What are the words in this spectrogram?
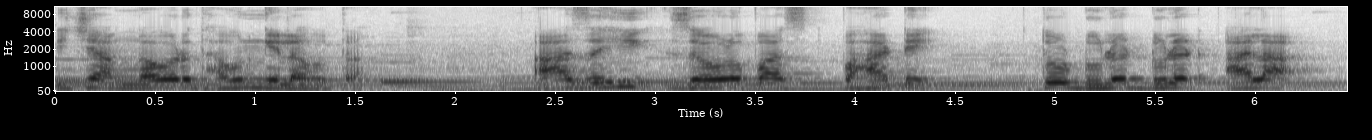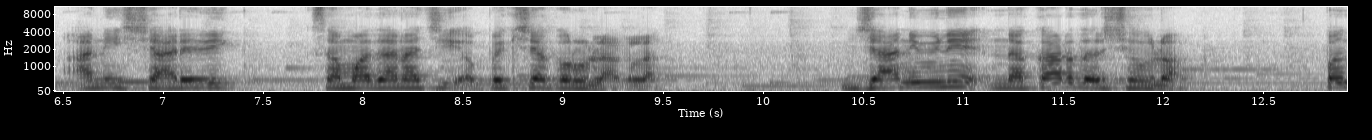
तिच्या अंगावर धावून गेला होता. आजही जवळपास पहाटे तो डुलट डुलट आला आणि शारीरिक समाधानाची अपेक्षा करू लागला. जान्हवीने नकार दर्शवला पण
